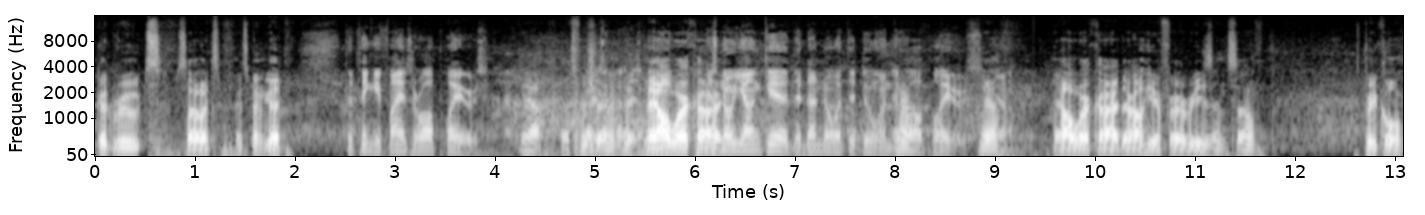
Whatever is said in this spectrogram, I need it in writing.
good routes. So it's it's been good. The thing you find is they're all players. Yeah, that's for sure. They, they all work hard. There's hard. no young kid that doesn't know what they're doing. They're Yeah. all players. Yeah. They all work hard. They're all here for a reason. So it's pretty cool.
